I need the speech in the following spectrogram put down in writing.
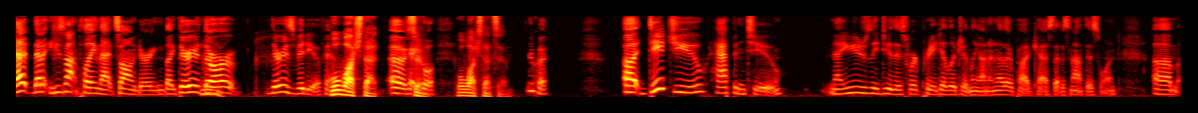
that that he's not playing that song during like there there mm. are there is video of him. We'll watch that. Oh, okay, soon. cool. We'll watch that soon. Okay. Uh, did you happen to? Now you usually do this work pretty diligently on another podcast that is not this one. Um,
